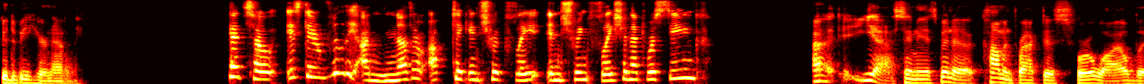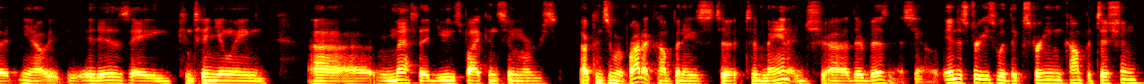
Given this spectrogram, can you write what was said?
Good to be here, Natalie. Ted, so is there really another uptick in, shrinkfl- in shrinkflation that we're seeing? Uh, yes, I mean it's been a common practice for a while, but you know it, it is a continuing uh, method used by consumers, uh, consumer product companies to to manage uh, their business. You know, industries with extreme competition,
